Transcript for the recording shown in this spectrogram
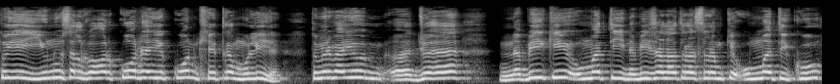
तो ये यूनुस अल गौहर कौन है? ये कौन खेत का मूली है? तो मेरे भाइयों जो है, नबी की उम्मती, नबी सल्लल्लाहु अलैहि के उम्मती को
